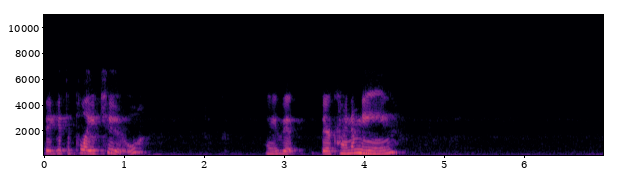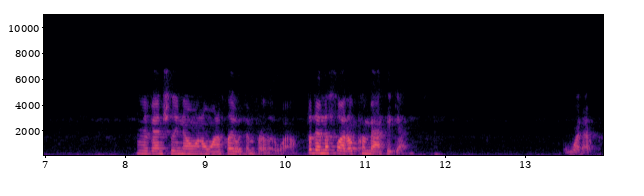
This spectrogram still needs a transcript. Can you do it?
they get to play too. They're kind of mean. And eventually no one will want to play with them for a little while. But then the flood will come back again. Whatever.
